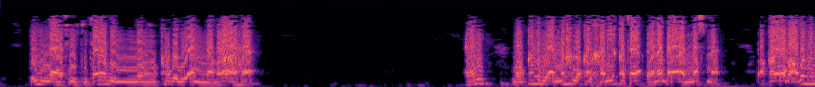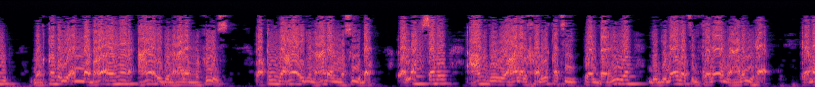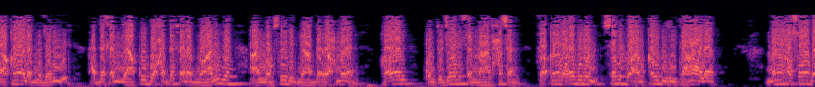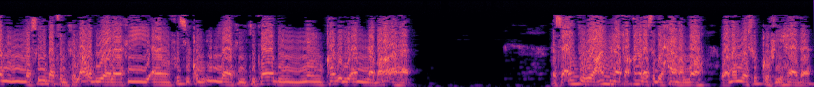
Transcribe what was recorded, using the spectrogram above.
إلا في كتاب من قبل أن نبرأها. أي من قبل أن نخلق الخليقة ونبرأ النسمة وقال بعضهم من قبل أن نبرأها عائد على النفوس وقيل عائد على المصيبة والأحسن عوده على الخليقة والبرية لدلالة الكلام عليها. كما قال ابن جرير حدثني يعقوب حدثنا ابن علي عن منصور بن عبد الرحمن. قال كنت جالسا مع الحسن فقال رجل سله عن قوله تعالى ما أصاب من مصيبة في الأرض ولا في أنفسكم إلا في كتاب من قبل أن نبرأها. فسألته عنها فقال سبحان الله ومن يشك في هذا؟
